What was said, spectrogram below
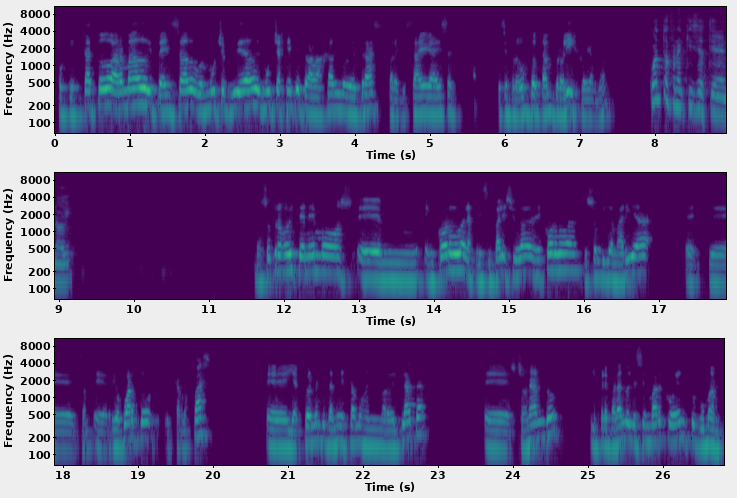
porque está todo armado y pensado con mucho cuidado y mucha gente trabajando detrás para que salga ese, ese producto tan prolijo, digamos, ¿no? ¿Cuántas franquicias tienen hoy? Nosotros hoy tenemos em, en Córdoba, las principales ciudades de Córdoba, que son Villa María, este, eh, Río Cuarto, Carlos Paz, eh, y actualmente también estamos en Mar del Plata, eh, sonando y preparando el desembarco en Tucumán.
